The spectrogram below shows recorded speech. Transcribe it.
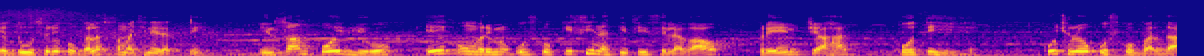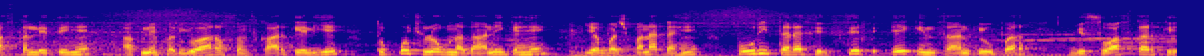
या दूसरे को गलत समझने लगते हैं। इंसान कोई भी हो, एक उम्र में उसको किसी न किसी से लगाव, प्रेम, चाहत होती ही है। कुछ लोग उसको बर्दाश्त कर लेते हैं अपने परिवार और संस्कार के लिए तो कुछ लोग नादानी कहें या बचपना कहें, पूरी तरह से सिर्फ़ एक इंसान के ऊपर विश्वास करके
